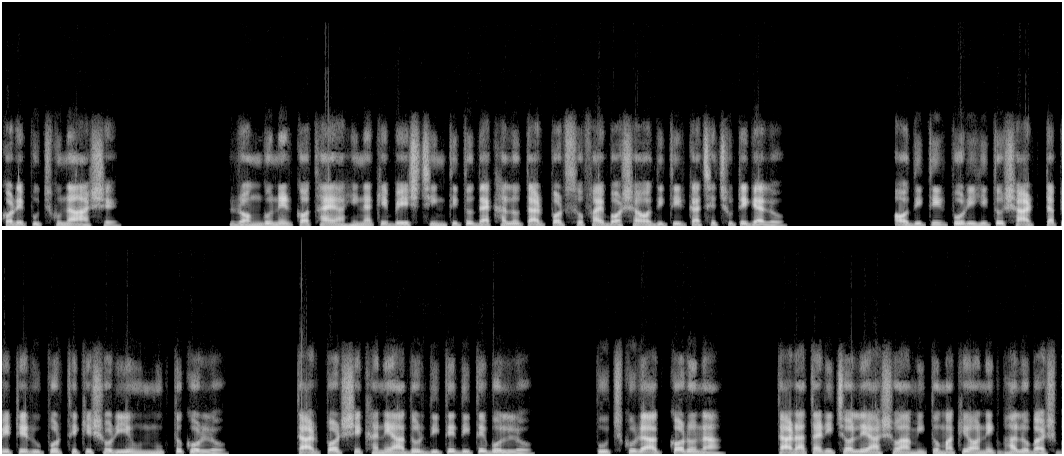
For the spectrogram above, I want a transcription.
করে পুচকু না আসে। রঙ্গনের কথায় আহিনাকে বেশ চিন্তিত দেখাল, তারপর সোফায় বসা অদিতির কাছে ছুটে গেল। অদিতির পরিহিত শার্টটা পেটের উপর থেকে সরিয়ে উন্মুক্ত করল। তারপর সেখানে আদর দিতে দিতে বলল, পুচকু, রাগ করো না। তাড়াতাড়ি চলে আসো, আমি তোমাকে অনেক ভালোবাসব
